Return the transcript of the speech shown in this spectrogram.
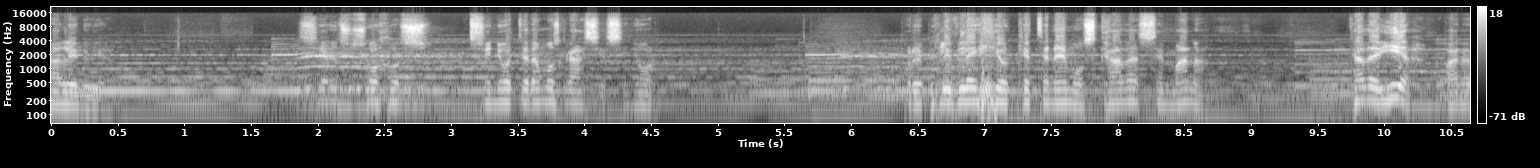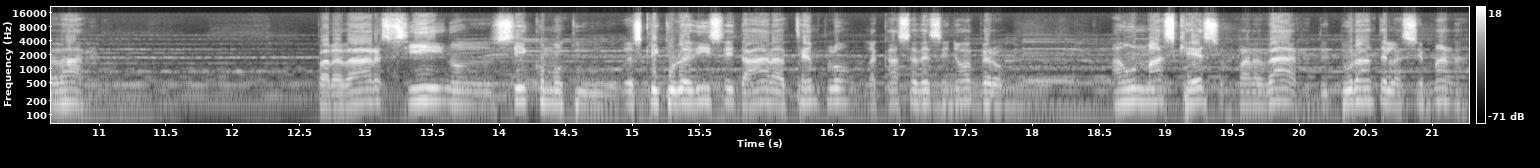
Aleluya. Cierren sus ojos. Señor, te damos gracias, Señor, por el privilegio que tenemos cada semana cada día para dar. Para dar, sí, sí, como tu escritura dice, dar al templo, la casa del Señor, pero aún más que eso, para dar durante la semana,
